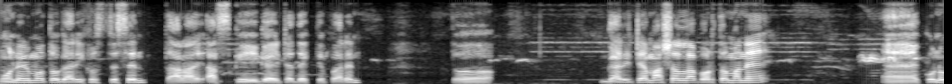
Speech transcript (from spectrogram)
মনের মতো গাড়ি খুঁজতেছেন তারা আজকে এই গাড়িটা দেখতে পারেন। তো গাড়িটা মাসাল্লাহ বর্তমানে কোনো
